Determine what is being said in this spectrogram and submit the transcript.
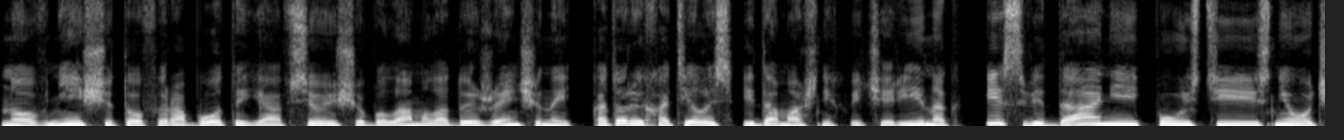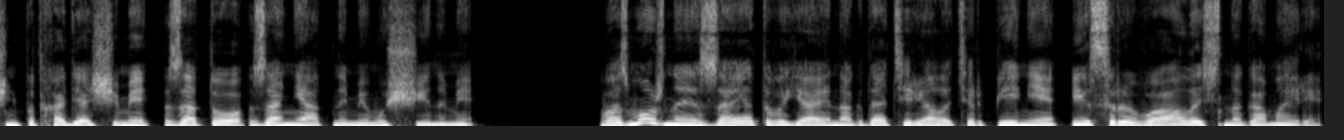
но вне счетов и работы я все еще была молодой женщиной, которой хотелось и домашних вечеринок, и свиданий, пусть и с не очень подходящими, зато занятными мужчинами. Возможно, из-за этого я иногда теряла терпение и срывалась на Гомере.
